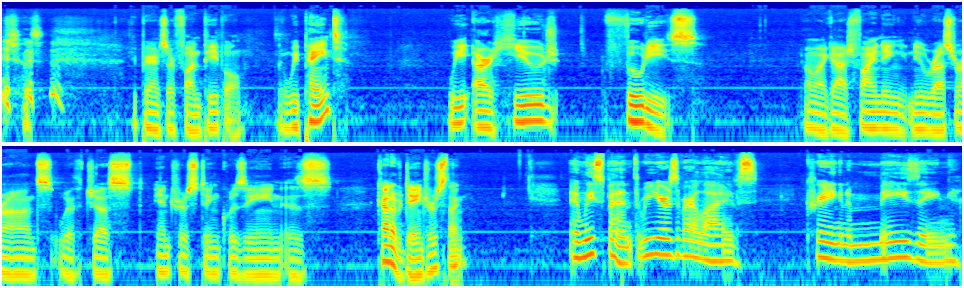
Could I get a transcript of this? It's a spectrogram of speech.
is- your parents are fun people. We paint. We are huge foodies. Oh my gosh, finding new restaurants with just interesting cuisine is kind of a dangerous thing. And we spent three years of our lives creating an amazing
